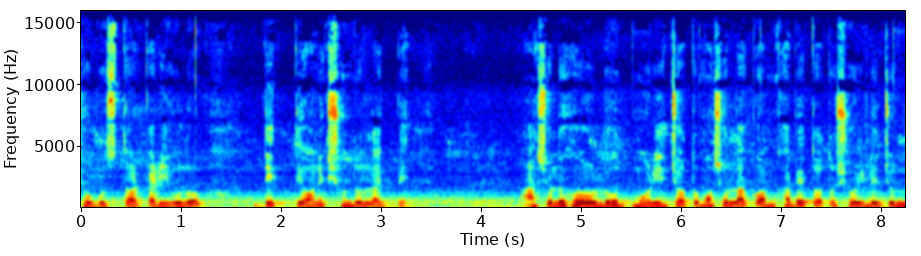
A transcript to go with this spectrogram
সবুজ তরকারিগুলো দেখতে অনেক সুন্দর লাগবে। আসলে হলুদ, মরিচ যত মশলা কম খাবে, তত শরীরের জন্য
